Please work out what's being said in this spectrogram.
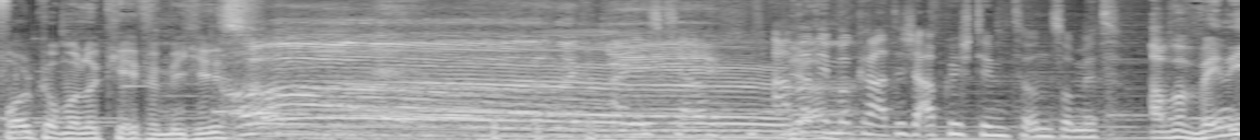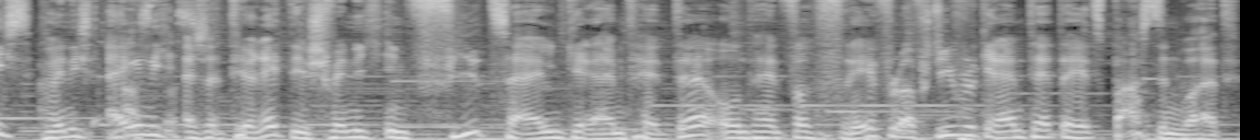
vollkommen okay für mich ist. Alles klar. Aber Ja. demokratisch abgestimmt und somit. Aber wenn ich wenn ich's eigentlich, das. also theoretisch, wenn ich in vier Zeilen gereimt hätte und einfach Frevel auf Stiefel gereimt hätte, hätte es passt in Wahrheit.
